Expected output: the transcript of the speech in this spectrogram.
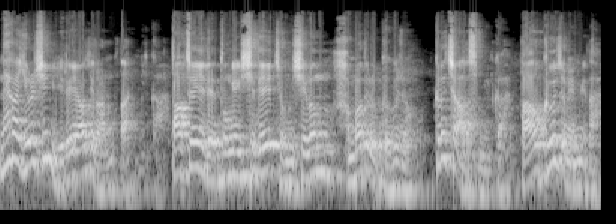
내가 열심히 일해야지라는 것 아닙니까? 박정희 대통령 시대의 정신은 한마디로 그거죠. 그렇지 않았습니까? 바로 그 점입니다.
